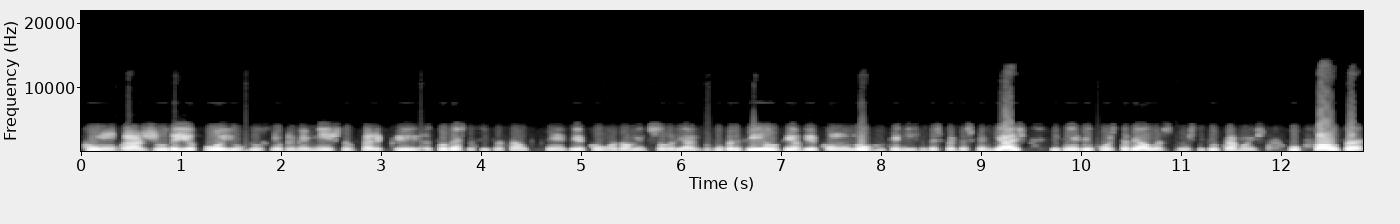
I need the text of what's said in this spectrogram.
com a ajuda e apoio do Sr. Primeiro-Ministro para que toda esta situação que tem a ver com os aumentos salariais do Brasil, tem a ver com o novo mecanismo das perdas cambiais e tem a ver com as tabelas do Instituto Camões. O que falta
